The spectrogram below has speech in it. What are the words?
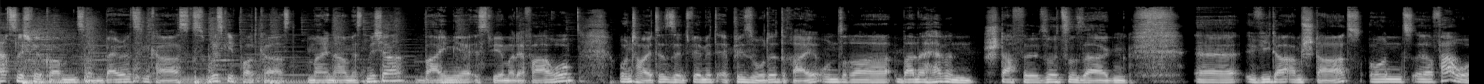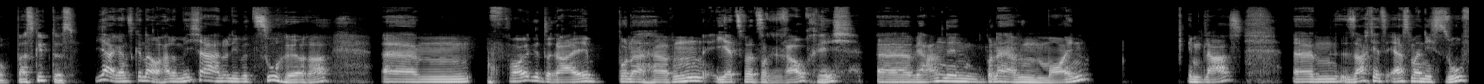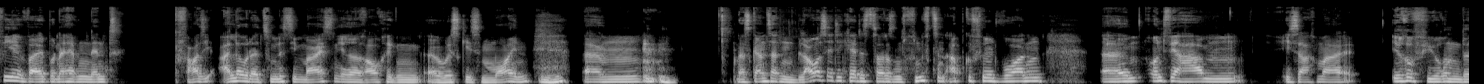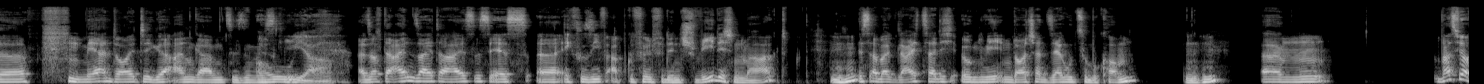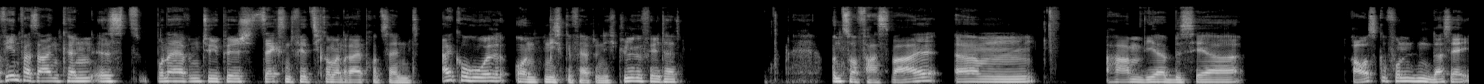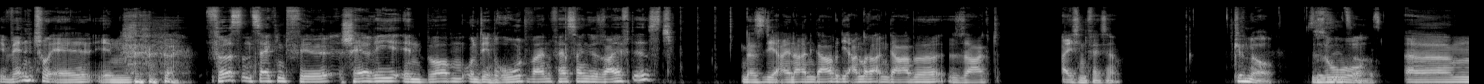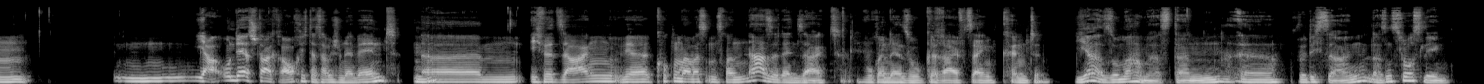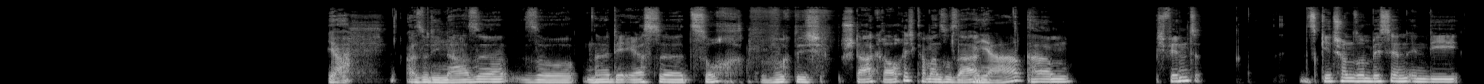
Herzlich willkommen zum Barrels and Casks Whisky Podcast. Mein Name ist Micha, bei mir ist wie immer der Faro und heute sind wir mit Episode 3 unserer Banner Heaven Staffel sozusagen äh, wieder am Start. Und äh, Faro, was gibt es? Ja, ganz genau. Hallo Micha, hallo liebe Zuhörer. Ähm, Folge 3, Bunnerherren. Jetzt wird's rauchig. Äh, wir haben den Bunnerherren Moin im Glas. Ähm, sagt jetzt erstmal nicht so viel, weil Bunnerherren nennt quasi alle oder zumindest die meisten ihrer rauchigen äh, Whiskys Moin. Mhm. Ähm, das Ganze hat ein blaues Etikett, ist 2015 abgefüllt worden. Ähm, und wir haben, ich sag mal, irreführende, mehrdeutige Angaben zu diesem Whisky. Oh ja. Also auf der einen Seite heißt es, er ist äh, exklusiv abgefüllt für den schwedischen Markt, Mhm. ist aber gleichzeitig irgendwie in Deutschland sehr gut zu bekommen. Mhm. Ähm, was wir auf jeden Fall sagen können, ist Bunnerhaven typisch 46,3% Alkohol und nicht gefärbt und nicht kühl gefiltert. Und zur Fasswahl ähm, haben wir bisher rausgefunden, dass er eventuell in First und Second Fill Sherry in Bourbon und in Rotweinfässern gereift ist. Das ist die eine Angabe. Die andere Angabe sagt Eichenfässer. Genau. So. Ähm, ja, und er ist stark rauchig, das habe ich schon erwähnt. Mhm. Ähm, ich würde sagen, wir gucken mal, was unsere Nase denn sagt, worin er so gereift sein könnte. Ja, so machen wir es. Dann äh, würde ich sagen, lass uns loslegen. Ja, also die Nase, so, ne, der erste Zug, wirklich stark rauchig, kann man so sagen. Ja, Ähm, ich finde, es geht schon so ein bisschen in die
